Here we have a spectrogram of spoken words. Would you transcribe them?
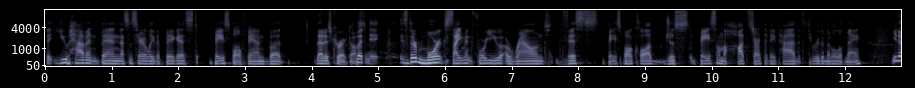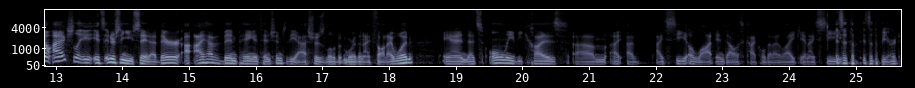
that you haven't been necessarily the biggest baseball fan, but that is correct, Austin. But is there more excitement for you around this baseball club just based on the hot start that they've had through the middle of May? You know, I actually, it's interesting you say that. There, I have been paying attention to the Astros a little bit more than I thought I would, and that's only because um, I, I've I see a lot in Dallas Keuchel that I like, and I see. Is it the is it the beard?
